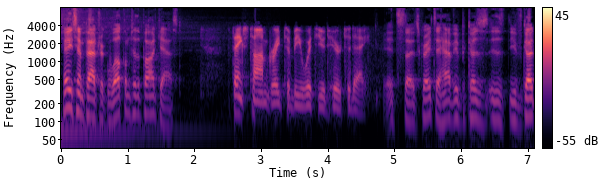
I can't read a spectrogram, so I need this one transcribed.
Hey, Tim Patrick, welcome to the podcast. Thanks, Tom. Great to be with you here today. It's uh, it's great to have you because you've got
